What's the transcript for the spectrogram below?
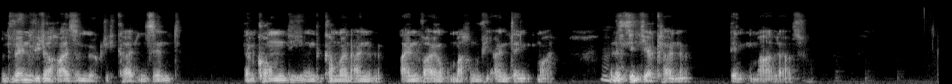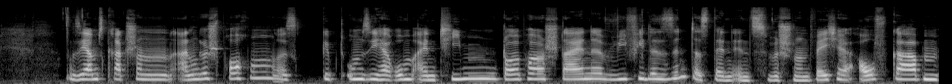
Und wenn wieder Reisemöglichkeiten sind, dann kommen die und kann man eine Einweihung machen wie ein Denkmal. Mhm. Und es sind ja kleine Denkmale. Also. Sie haben es gerade schon angesprochen. Es gibt um Sie herum ein Team Dolpersteine. Wie viele sind das denn inzwischen und welche Aufgaben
